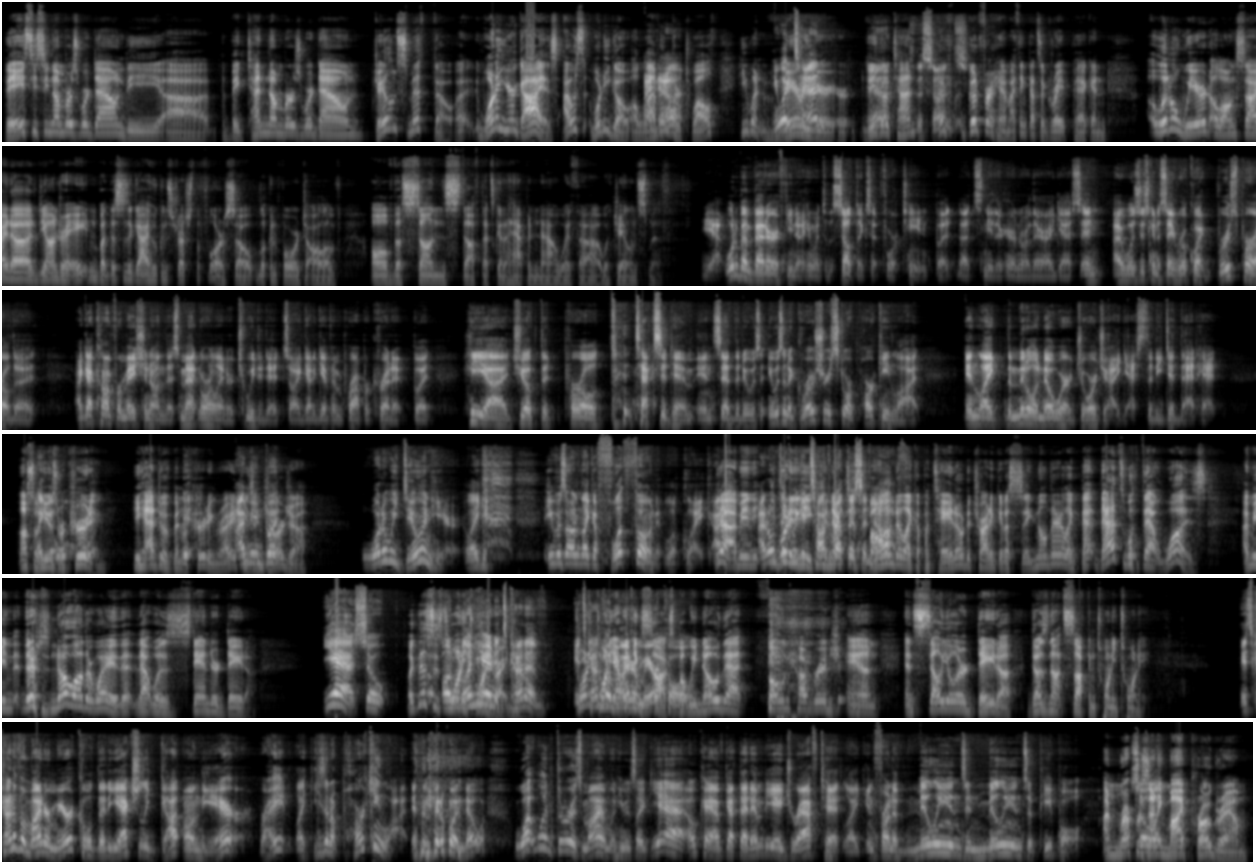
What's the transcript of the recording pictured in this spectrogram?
the ACC numbers were down. The uh, the Big Ten numbers were down. Jalen Smith though, uh, one of your guys. I was. What did he go? Eleventh or twelfth? He went He went very 10. very. ear- Did Yeah, he go ten? the Good, Suns. good for him. I think that's a great pick and. A little weird alongside uh, DeAndre Ayton, but this is a guy who can stretch the floor. So looking forward to all of all of the Suns stuff that's going to happen now with uh, with Jalen Smith. Yeah, it would have been better if you know he went to the Celtics at 14, but that's neither here nor there, I guess. And I was just going to say real quick, Bruce Pearl, the I got confirmation on this. Matt Norlander tweeted it, so I got to give him proper credit. But he uh, joked that Pearl texted him and said that it was it was in a grocery store parking lot in like the middle of nowhere, Georgia, I guess, that he did that hit. Oh, also, Like, he was oh, recruiting. He had to have been recruiting, right? If I He's mean, in Georgia. What are we doing here? Like. He was on like a flip phone. It looked like. Yeah, I mean, I don't think we can talk about this his phone to like a potato to try to get a signal there. Like that. That's what that was. I mean, there's no other way that that was standard data. Yeah, so Like this is on one 2020 hand, right it's now. kind of it's 2020, kind of everything miracle. sucks, but we know that phone coverage and and cellular data does not suck in 2020. it's kind of a minor miracle that he actually got on the air, right? Like he's in a parking lot in the middle of nowhere. What went through his mind when he was like, "Yeah, okay, I've got that NBA draft hit like in front of millions and millions of people." I'm representing like- my program.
